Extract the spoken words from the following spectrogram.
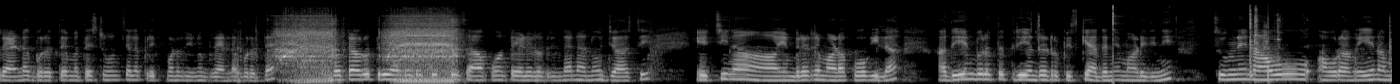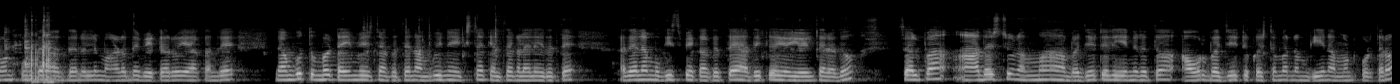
ಗ್ರ್ಯಾಂಡಾಗಿ ಬರುತ್ತೆ. ಮತ್ತು ಸ್ಟೋನ್ಸ್ ಎಲ್ಲ ಪ್ರಿಕ್ ಮಾಡಿದ್ರೆ ಇನ್ನೂ ಗ್ರ್ಯಾಂಡಾಗಿ ಬರುತ್ತೆ. ಬಟ್ ಅವರು ತ್ರೀ ಹಂಡ್ರೆಡ್ ರುಪೀಸ್ ಸಾಕು ಅಂತ ಹೇಳಿರೋದ್ರಿಂದ ನಾನು ಜಾಸ್ತಿ ಹೆಚ್ಚಿನ ಎಂಬ್ರಾಯ್ಡ್ರಿ ಮಾಡೋಕ್ಕೆ ಹೋಗಿಲ್ಲ. ಅದೇನು ಬರುತ್ತೆ ತ್ರೀ ಹಂಡ್ರೆಡ್ ರುಪೀಸ್ಗೆ ಅದನ್ನೇ ಮಾಡಿದ್ದೀನಿ. ಸುಮ್ಮನೆ ನಾವು ಅವರ ಏನು ಅಮೌಂಟ್ ಕೊಡ್ತಾರೆ ಅದರಲ್ಲೇ ಮಾಡೋದೇ ಬೆಟರು ಯಾಕಂದರೆ ನಮಗೂ ತುಂಬ ಟೈಮ್ ವೇಸ್ಟ್ ಆಗುತ್ತೆ. ನಮಗೂ ಇನ್ನೂ ಎಕ್ಸ್ಟ್ರಾ ಕೆಲಸಗಳೆಲ್ಲ ಇರುತ್ತೆ. ಅದೆಲ್ಲ ಮುಗಿಸ್ಬೇಕಾಗುತ್ತೆ. ಅದಕ್ಕೆ ಹೇಳ್ತಾ ಇರೋದು. ಸ್ವಲ್ಪ ಆದಷ್ಟು ನಮ್ಮ ಬಜೆಟಲ್ಲಿ ಏನಿರುತ್ತೋ ಅವ್ರ ಬಜೆಟ್ ಕಸ್ಟಮರ್ ನಮ್ಗೆ ಏನು ಅಮೌಂಟ್ ಕೊಡ್ತಾರೋ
